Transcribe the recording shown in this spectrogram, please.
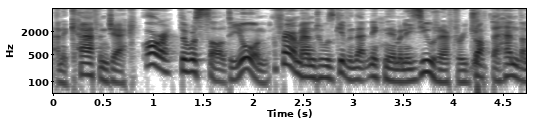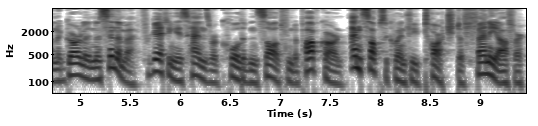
and a calf and jack. Or there was Salty Owen, a farmhand who was given that nickname in his youth after he dropped a hand on a girl in a cinema, forgetting his hands were coated in salt from the popcorn, and subsequently torched a fanny off her,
